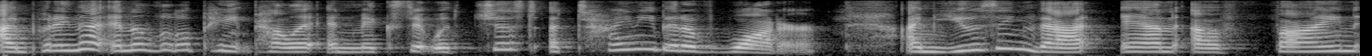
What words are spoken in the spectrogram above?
I'm putting that in a little paint palette and mixed it with just a tiny bit of water. I'm using that and a fine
